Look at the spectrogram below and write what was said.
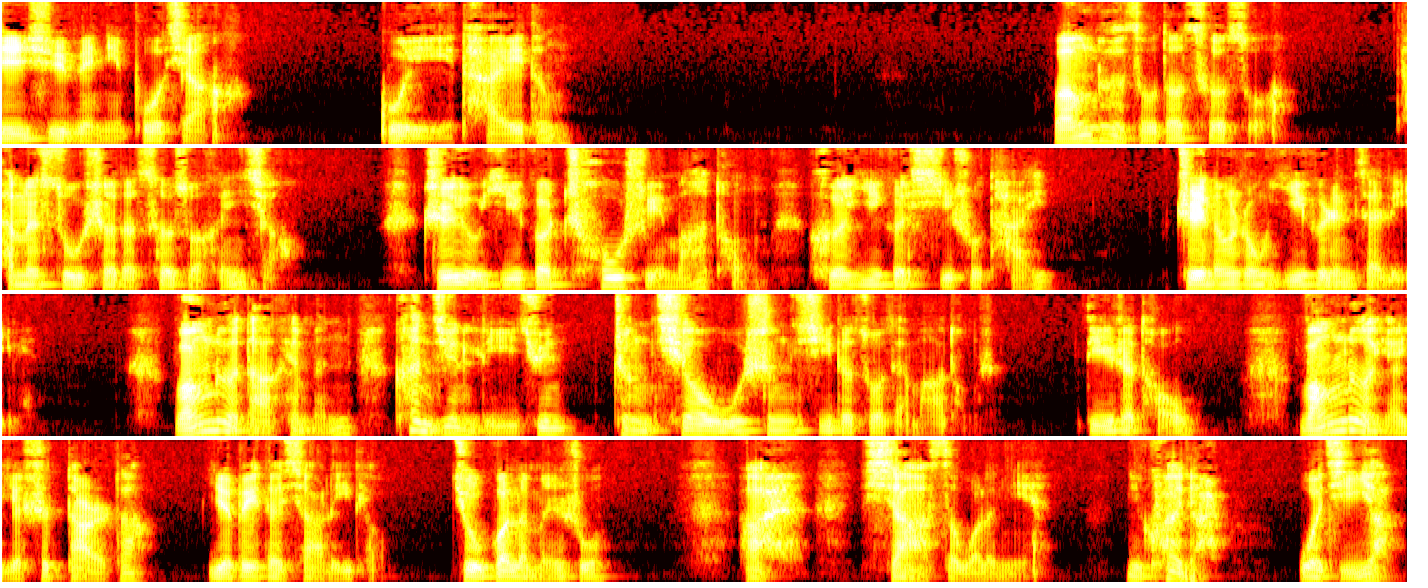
继续为你播讲《鬼台灯》。王乐走到厕所，他们宿舍的厕所很小，只有一个抽水马桶和一个洗漱台，只能容一个人在里面。王乐打开门，看见李军正悄无声息的坐在马桶上，低着头。王乐呀也是胆儿大，也被他吓了一跳，就关了门说：“哎，吓死我了！你，你快点，我急呀。”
